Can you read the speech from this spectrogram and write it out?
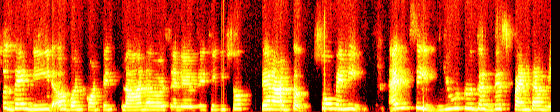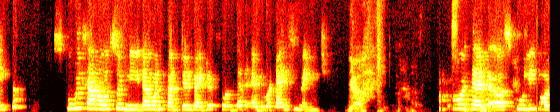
so they need a one content planners and everything. So there are the so many, and see, due to the this pandemic schools are also need a one content writer for their advertisement Yeah. For that uh, schooling or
